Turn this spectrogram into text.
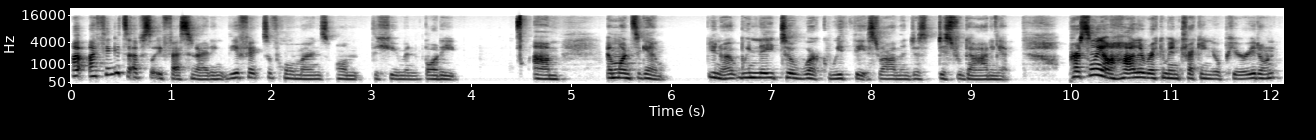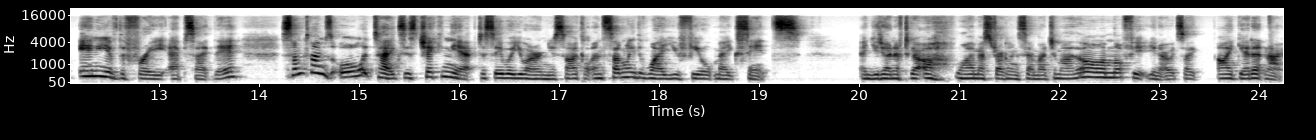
I, I, think it's absolutely fascinating the effects of hormones on the human body. Um, and once again, you know, we need to work with this rather than just disregarding it. Personally, I highly recommend tracking your period on any of the free apps out there. Sometimes all it takes is checking the app to see where you are in your cycle, and suddenly the way you feel makes sense. And you don't have to go, oh, why am I struggling so much? Am I, oh, I'm not fit? You know, it's like, I get it now.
